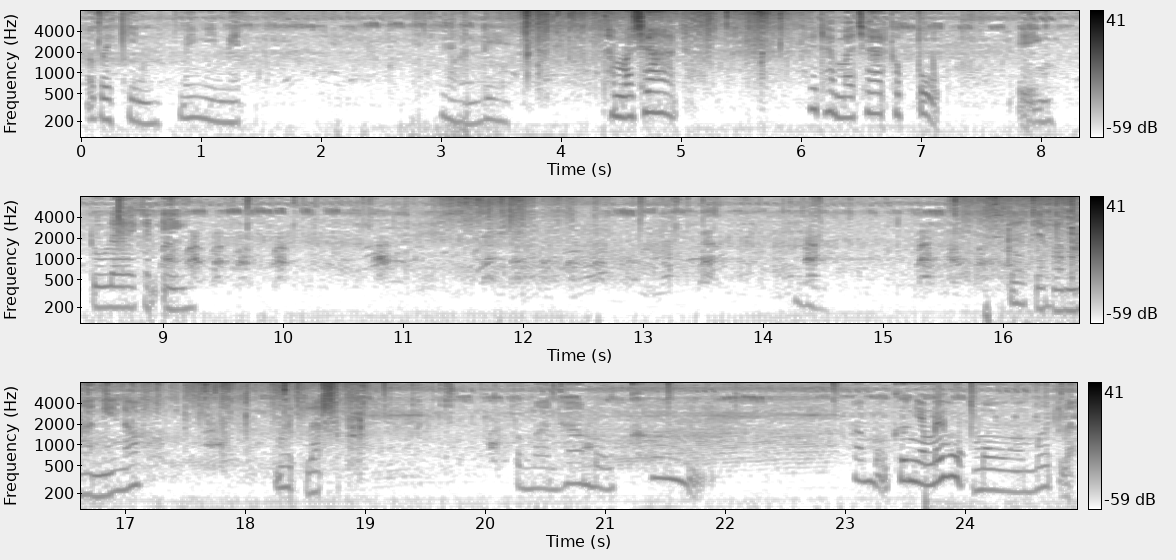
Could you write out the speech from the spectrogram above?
เอาไปกินไม่มีเม็ด หวานดี ธรรมชาติ ให้ธรรมชาติเขาปลูก เอง ดูแลกันเอง ก็จะประมาณนี้เนาะมืดละ ประมาณห้าโมงครึ่งห้าโมงครึ่งยังไม่หกโมงมืดละ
